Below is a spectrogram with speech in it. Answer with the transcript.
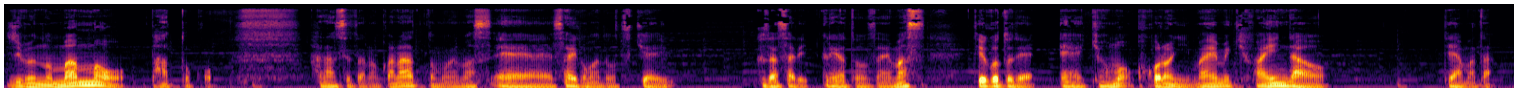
自分のまんまをパッとこう話せたのかなと思います、えー、最後までお付き合いくださりありがとうございます。ということで、えー、今日も心に前向きファインダーを。ではまた。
